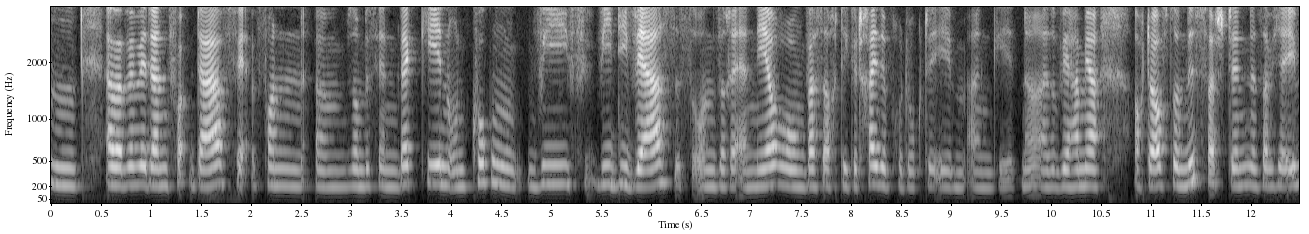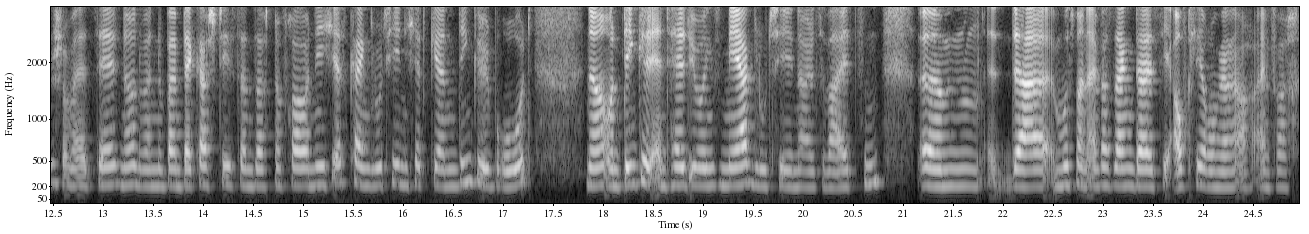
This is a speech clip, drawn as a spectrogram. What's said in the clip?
Mhm. Aber wenn wir dann da von ähm, so ein bisschen weggehen und gucken, wie, wie divers ist unsere Ernährung, was auch die Getreideprodukte eben angeht. Ne? Also wir haben ja auch da oft so ein Missverständnis, habe ich ja eben schon mal erzählt. Ne? Wenn du beim Bäcker stehst, dann sagt eine Frau, nee, ich esse kein Gluten, ich hätte gern Dinkelbrot. Ne? Und Dinkel enthält übrigens mehr Gluten als Weizen. Ähm, da muss man einfach sagen, da ist die Aufklärung dann auch einfach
